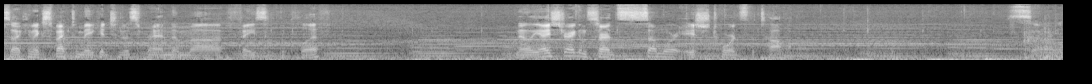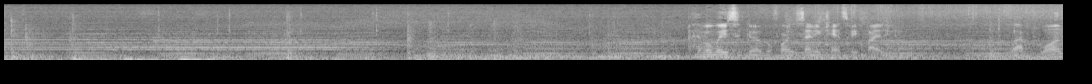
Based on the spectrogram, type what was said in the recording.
So I can expect to make it to this random uh, face of the cliff. Now the Ice Dragon starts somewhere-ish towards the top. So... I have a ways to go before there's any chance of me fighting him. Left one,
